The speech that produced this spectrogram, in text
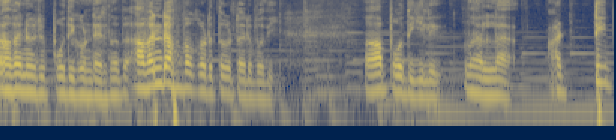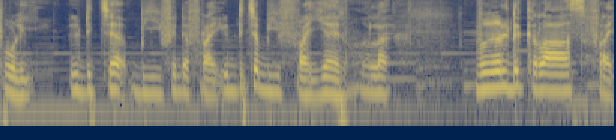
അവനൊരു പൊതി കൊണ്ടുവരുന്നത്. അവന്റെ അമ്മ കൊടുത്തു വിട്ട ഒരു പൊതി. ആ പൊതിയിൽ നല്ല അടിപൊളി ഇടിച്ച ബീഫിന്റെ ഫ്രൈ ഇടിച്ച ബീഫ് ഫ്രൈ ആയിരുന്നു. നല്ല വേൾഡ് ക്ലാസ് ഫ്രൈ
